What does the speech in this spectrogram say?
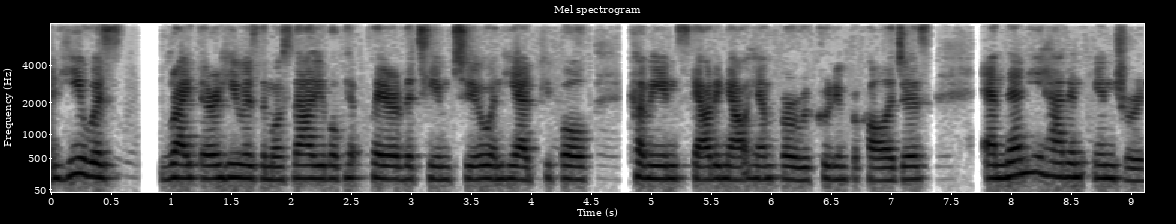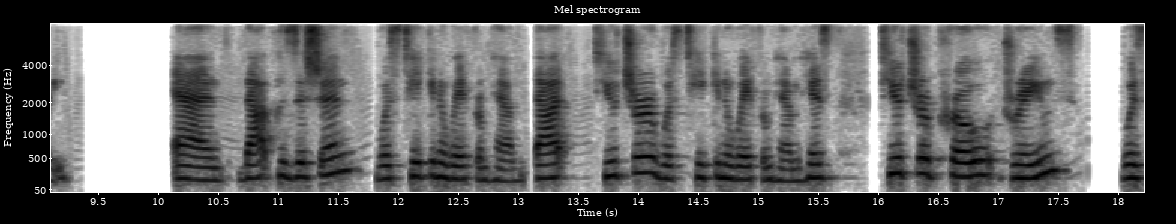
and he was right there he was the most valuable player of the team too and he had people coming scouting out him for recruiting for colleges. And then he had an injury. And that position was taken away from him. That future was taken away from him. His future pro dreams was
